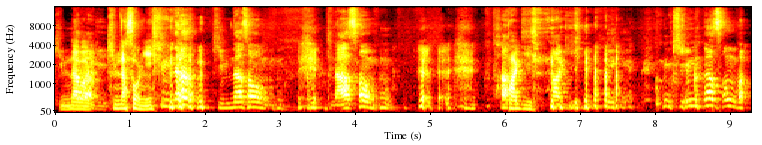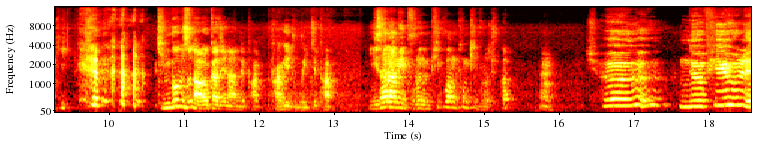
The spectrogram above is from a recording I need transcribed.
김나박 김나성이 김나 김나성 나성 박 박이 박이 김나성 박이 김범수 나올까지 나왔는데 박 박이 누구 있지? 박. 이 사람이 부르는 피구왕 통키 불러줄까? 응. 저 높이 올라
